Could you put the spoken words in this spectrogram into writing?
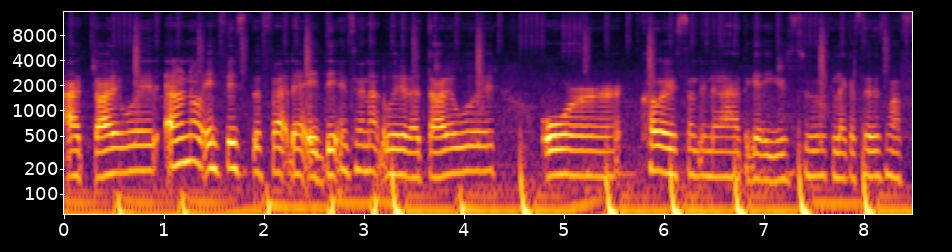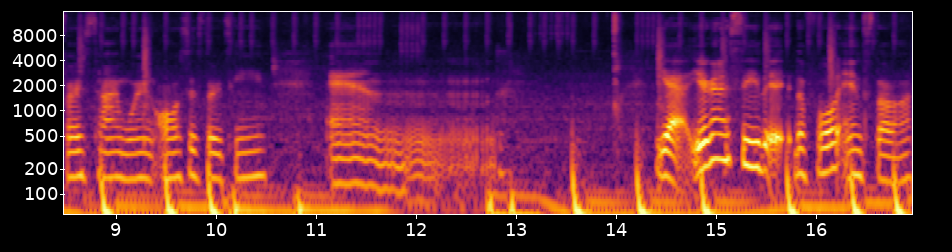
I thought it would. I don't know if it's the fact that it didn't turn out the way that I thought it would or color is something that I have to get used to. Like I said, it's my first time wearing all 613 and yeah, you're gonna see the, the full install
